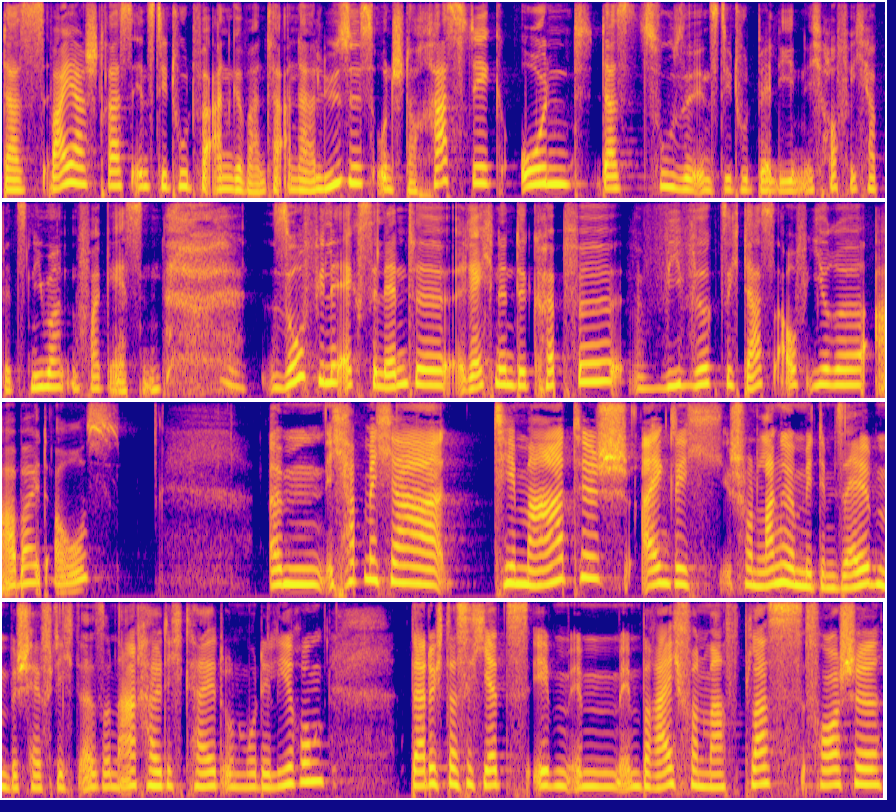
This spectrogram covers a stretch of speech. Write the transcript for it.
das Weierstrass Institut für angewandte Analysis und Stochastik und das Zuse Institut Berlin. Ich hoffe, ich habe jetzt niemanden vergessen. So viele exzellente rechnende Köpfe wie wirkt sich das auf Ihre Arbeit aus? Ähm, ich habe mich ja thematisch eigentlich schon lange mit demselben beschäftigt, also Nachhaltigkeit und Modellierung. Dadurch, dass ich jetzt eben im, im Bereich von Math Plus forsche,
